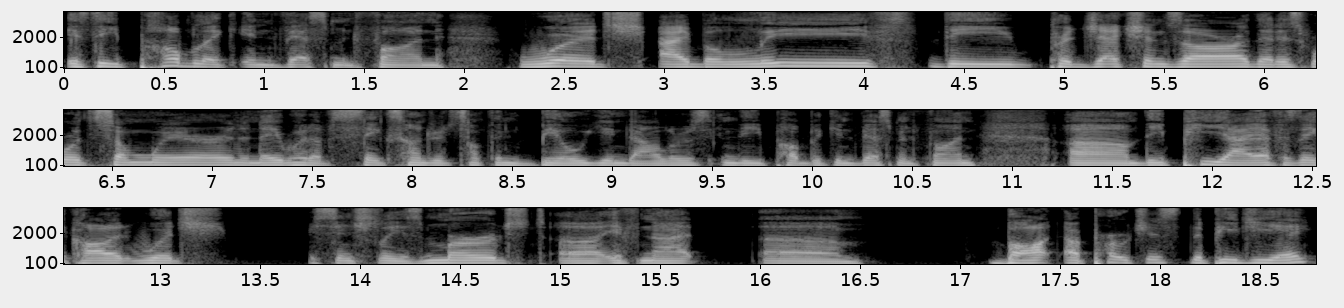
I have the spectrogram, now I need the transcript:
It's the public investment fund, which I believe the projections are that it's worth somewhere in the neighborhood of 600 something billion dollars in the public investment fund. Um, the PIF, as they call it, which essentially is merged, uh, if not um, bought or purchased, the PGA.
